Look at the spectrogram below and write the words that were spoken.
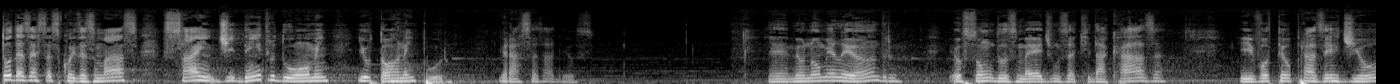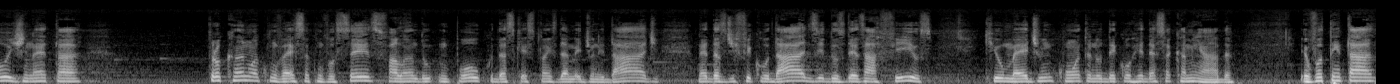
Todas essas coisas más saem de dentro do homem e o tornam impuro. Graças a Deus. É, meu nome é Leandro, eu sou um dos médiums aqui da casa e vou ter o prazer de hoje, né, estar. Tá trocando uma conversa com vocês, falando um pouco das questões da mediunidade, né, das dificuldades e dos desafios que o médium encontra no decorrer dessa caminhada. Eu vou tentar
